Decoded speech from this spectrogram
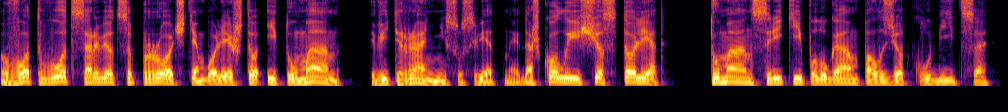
вот-вот сорвется прочь, тем более что и туман, ведь рань несусветная, до школы еще сто лет. Туман с реки по лугам ползет клубиться —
